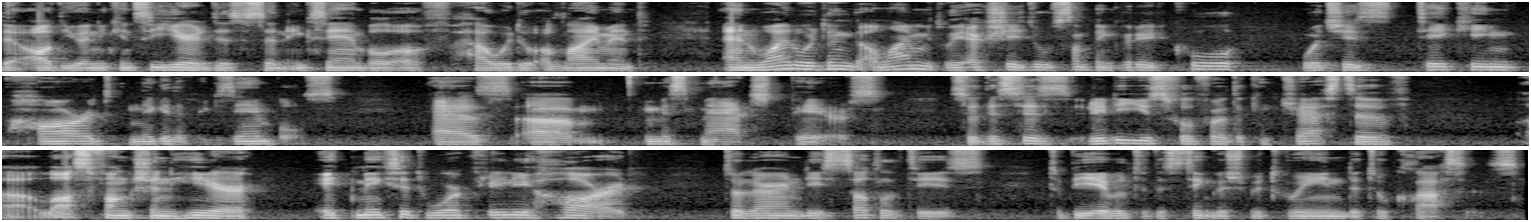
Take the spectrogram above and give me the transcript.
the audio. And you can see here this is an example of how we do alignment. And while we're doing the alignment we actually do something very cool which is taking hard negative examples as um, mismatched pairs so this is really useful for the contrastive uh, loss function here. It makes it work really hard to learn these subtleties to be able to distinguish between the two classes.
